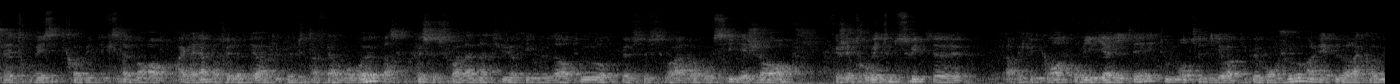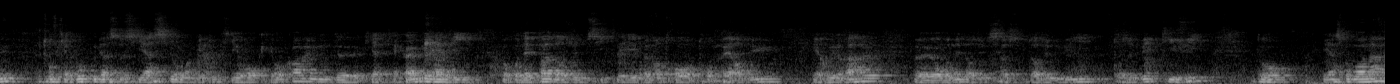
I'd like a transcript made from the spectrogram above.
j'ai trouvé cette commune extrêmement agréable, je suis devenu un petit peu tout à fait amoureux, parce que que ce soit la nature qui nous entoure, que ce soit alors aussi les gens, que j'ai trouvé tout de suite euh, avec une grande convivialité, tout le monde se dit un petit peu bonjour, malgré tout dans la commune. Je trouve qu'il y a beaucoup d'associations, qui ont, qui ont quand même de, qui a, quand même de la vie. Donc on n'est pas dans une cité vraiment trop, trop perdue et rurale, euh, on est dans une, dans une dans une ville qui vit. Donc, et à ce moment-là,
